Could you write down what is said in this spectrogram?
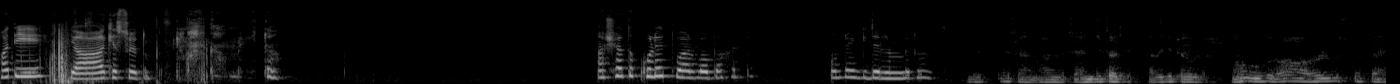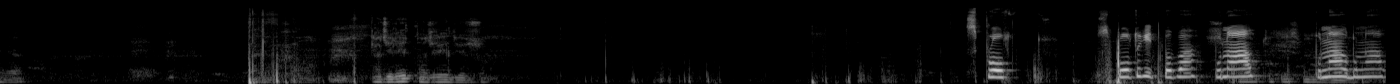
Hadi. Ya kesiyordum. Aşağıda kolet var baba hadi. Oraya gidelim biraz. Bekle sen hadi sen git hadi. Hadi git öldür. Ne oldu? Aa ölmüşsün sen ya. Hadi bakalım. Acele etme acele ediyorsun. Sprout. Sprout'a git baba. Bunu al. Bunu al bunu al.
